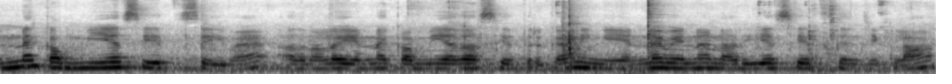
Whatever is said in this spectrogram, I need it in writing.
எண்ணெய் கம்மியாக சேர்த்து செய்வேன். அதனால் எண்ணெய் கம்மியாக தான் சேர்த்துருக்கேன். நீங்கள் எண்ணெய் வேணால் நிறைய சேர்த்து செஞ்சுக்கலாம்.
